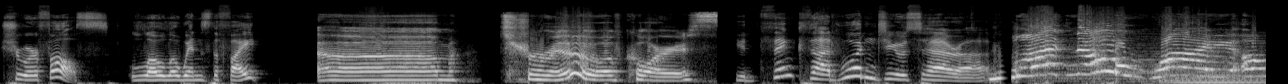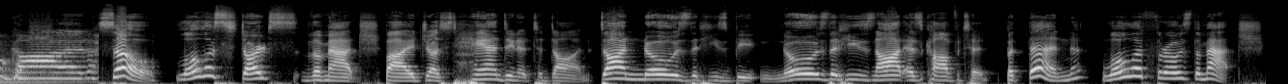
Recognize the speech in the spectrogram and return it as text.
true or false? Lola wins the fight. Um, true, of course. You'd think that, wouldn't you, Sara? What? No! Why? Oh god. So, Lola starts the match by just handing it to Don. Don knows that he's beaten, knows that he's not as competent. But then, Lola throws the match.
